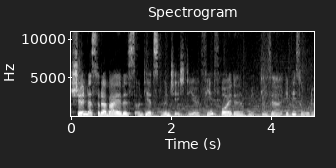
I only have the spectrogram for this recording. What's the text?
Schön, dass du dabei bist und jetzt wünsche ich dir viel Freude mit dieser Episode.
